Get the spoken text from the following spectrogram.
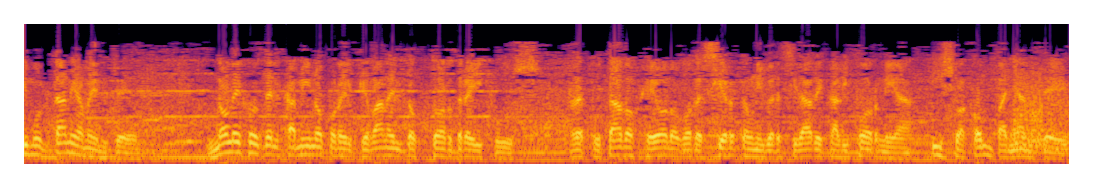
Simultáneamente, no lejos del camino por el que van el doctor Dreyfus, reputado geólogo de cierta universidad de California, y su acompañante,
